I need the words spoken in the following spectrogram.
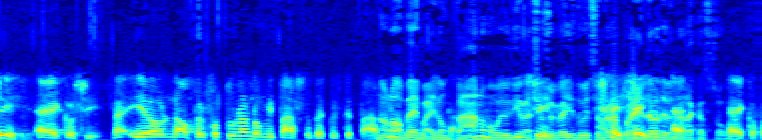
Sì, ecco sì. Ma io no, per fortuna non mi passo da queste parti. No, no, beh, ma è lontano, ma voglio dire, nel sì. senso che lei dovesse andare a prenderla, deve andare a Cassola. Ecco.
